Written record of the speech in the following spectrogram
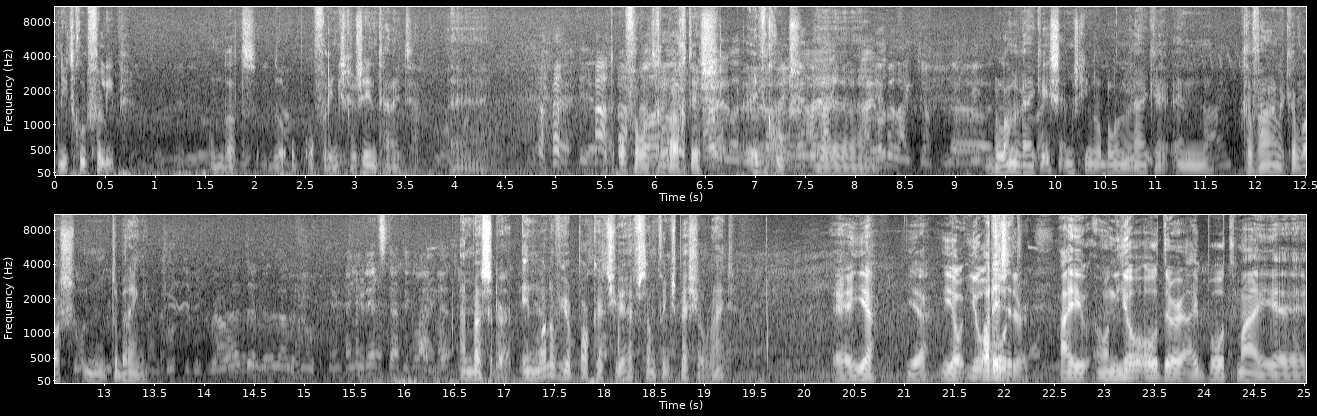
niet goed verliep. Omdat de opofferingsgezindheid, eh, het offer wat gebracht is, even goed eh, belangrijk is. En misschien wel belangrijker en gevaarlijker was om te brengen. Ambassador, in one of your pockets you have something special, right? Uh, yeah, yeah. Your, your What is order. it? I on your order I bought my uh,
